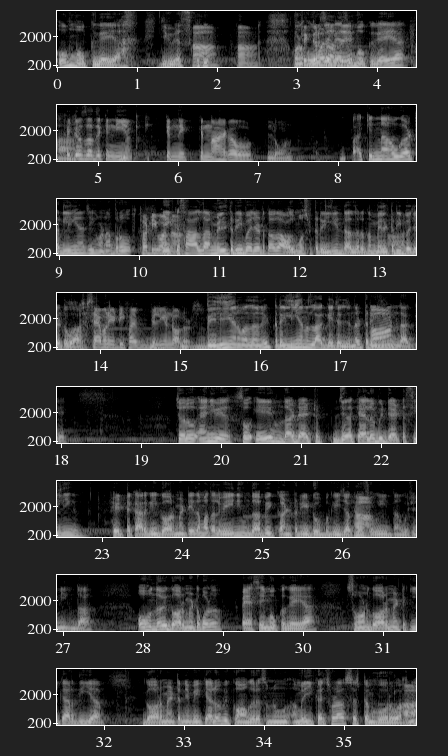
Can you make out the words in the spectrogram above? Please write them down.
ਉਹ ਮੁੱਕ ਗਏ ਆ ਯੂਐਸ ਹਾਂ ਹਾਂ। ਹੁਣ ਉਹ ਵਾਲੇ ਪੈਸੇ ਮੁੱਕ ਗਏ ਆ ਹਾਂ। ਫਿਗਰਸ ਦਾ ਕਿੰਨੀ ਆ ਕਿ- ਕਿੰਨੇ ਕਿੰਨਾ ਹੈਗਾ ਉਹ ਲੋਨ ਕਿੰਨਾ ਹੋਊਗਾ? ਟ੍ਰਿਲੀਅਨ ਚ ਹੀ ਹੋਣਾ ਬ్రో 31 ਇੱਕ ਸਾਲ ਦਾ ਮਿਲਟਰੀ ਬਜਟ ਤਾਂ ਉਹਦਾ ਆਲਮੋਸਟ ਟ੍ਰਿਲੀਅਨ ਡਾਲਰ ਦਾ ਮਿਲਟਰੀ ਬਜਟ ਹੋਆ। 785 ਬਿਲੀਅਨ ਡਾਲਰਸ ਬਿਲੀਅਨ ਮਤਲਬ ਨਹੀਂ ਟ੍ਰਿਲੀਅਨ ਲੱਗੇ ਚੱਲ ਜਾਂਦਾ ਟ੍ਰਿਲੀਅਨ ਲੱਗੇ। ਚਲੋ ਐਨੀਵੇ ਸੋ ਇਹ ਹੁੰਦਾ ਡੈਟ ਜਿਹੜਾ ਕਹਿ ਲਓ ਵੀ ਡੈਟ ਸੀਲਿੰਗ ਹਿੱਟ ਕਰ ਗਈ ਗਵਰਨਮੈਂਟ ਇਹਦਾ ਮਤਲਬ ਇਹ ਨਹੀਂ ਹੁੰਦਾ ਵੀ ਕੰਟਰੀ ਡੁੱਬ ਗਈ ਜਾਂ ਕੁਝ ਹੋ। ਗਈ ਇਦਾਂ ਕੁਝ ਨਹੀਂ ਹੁੰਦਾ। ਉਹ ਹੁੰਦਾ ਵੀ ਗਵਰਨਮੈਂਟ ਕੋਲ ਪੈਸੇ ਮੁੱਕ ਗਏ ਆ। ਸੋ ਹੁਣ ਗਵਰਨਮੈਂਟ ਕੀ ਕਰਦੀ ਆ? ਗਵਰਨਮੈਂਟ ਨੇ ਵੀ ਕਹਿ ਲਓ ਵੀ ਕਾਂਗਰਸ ਨੂੰ ਅਮਰੀਕਾ 'ਚ ਥੋੜਾ ਸਿਸਟਮ ਹੋਰ ਵਾ ਹਨਾ?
